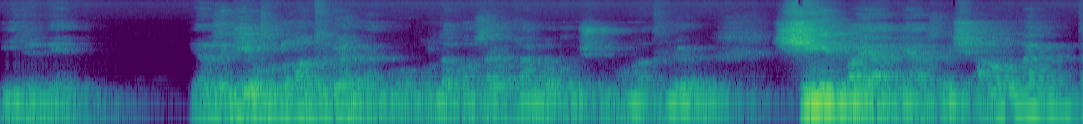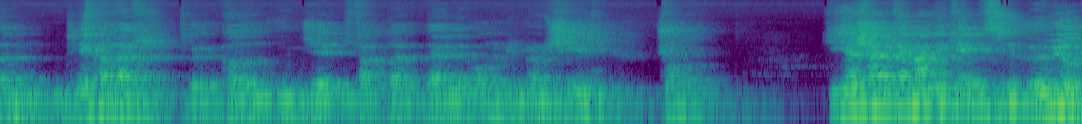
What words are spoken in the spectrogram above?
İyidir diye. Yaralı Geyik'i okuduğumu hatırlıyorum ben. Okulda konservatuvarda okumuştum onu hatırlıyorum. Şiir bayağı bir yazmış ama bunlar tabii ne kadar böyle kalın ince kitaplar derleme onu bilmiyorum. Şiir çok ki Yaşar Kemal de kendisini övüyor.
